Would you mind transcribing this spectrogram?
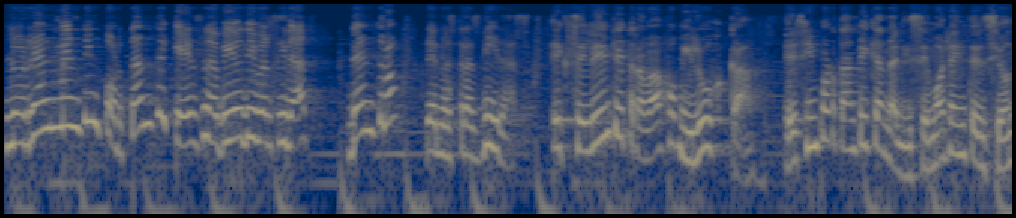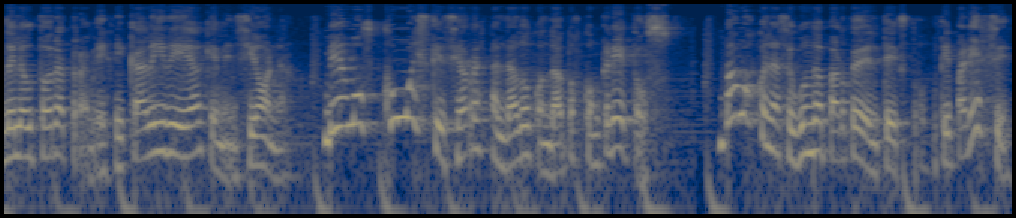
lo realmente importante que es la biodiversidad dentro de nuestras vidas. Excelente trabajo, Miluska. Es importante que analicemos la intención del autor a través de cada idea que menciona. Veamos cómo es que se ha respaldado con datos concretos. Vamos con la segunda parte del texto, ¿te parece?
